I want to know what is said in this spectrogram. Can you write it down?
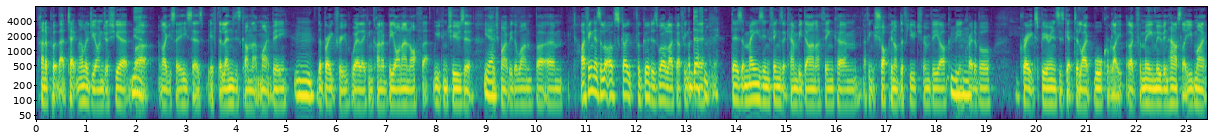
kind of put that technology on just yet. But Yeah. like you say, he says if the lenses come, that might be Mm. the breakthrough where they can kind of be on and off. That you can choose it, Yeah. which might be the one. But um, I think there's a lot of scope for good as well. Like I think Oh, definitely. there's amazing things that can be done. I think um, I think shopping of the future in VR could be Mhm. incredible. Great experiences. Get to like walk like like for me moving house. Like you might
